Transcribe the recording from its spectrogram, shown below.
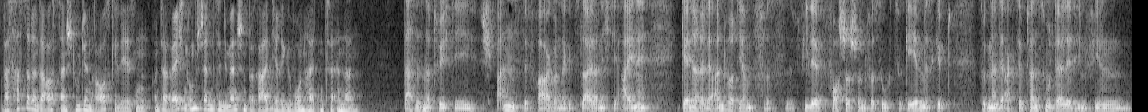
was hast du denn da aus deinen Studien rausgelesen? Unter welchen Umständen sind die Menschen bereit, ihre Gewohnheiten zu ändern? Das ist natürlich die spannendste Frage und da gibt es leider nicht die eine generelle Antwort. Die haben viele Forscher schon versucht zu geben. Es gibt sogenannte Akzeptanzmodelle, die in vielen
